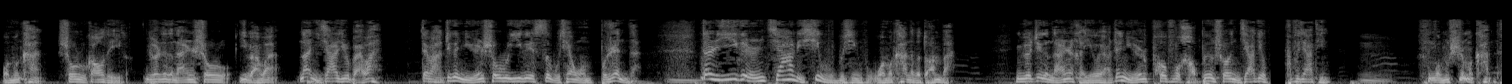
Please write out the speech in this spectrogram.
我们看收入高的一个，比如说这个男人收入一百万，那你家里就是百万，对吧？这个女人收入一个月四五千，我们不认的。嗯，但是一个人家里幸福不幸福，我们看那个短板。你说这个男人很优雅，这女人泼妇好，不用说，你家就泼妇家庭。嗯，我们是这么看的。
